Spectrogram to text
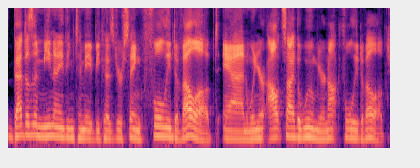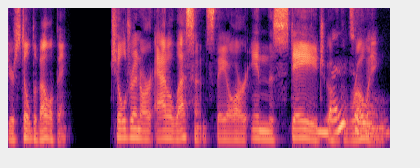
that doesn't mean anything to me because you're saying fully developed and when you're outside the womb you're not fully developed you're still developing. Children are adolescents. They are in the stage mentally. of growing.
